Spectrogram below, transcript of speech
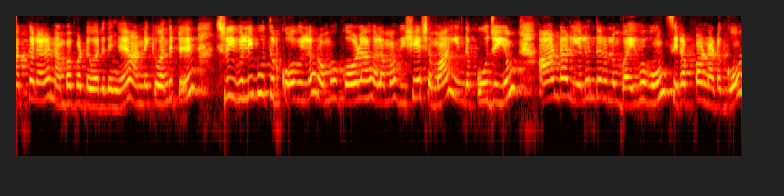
மக்களால் நம்பப்பட்டு வருதுங்க. அன்னைக்கு வந்துட்டு ஸ்ரீ வில்லிபுத்தூர் கோவிலில் ரொம்ப கோலாகலமாக விசேஷமாக இந்த பூஜையும் ஆண்டாள் எழுந்தருளும் வைபவமும் சிறப்பாக நடக்கும்.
